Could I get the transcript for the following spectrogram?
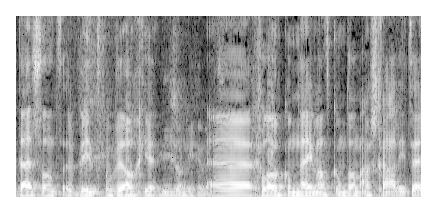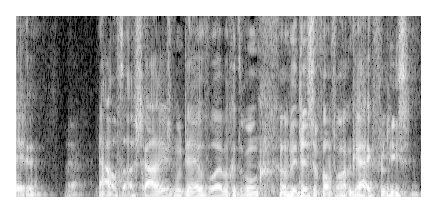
Duitsland wint van België. Die is al niet. Eh, geloof ik, komt Nederland komt dan Australië tegen. Ja. Ja, of de Australiërs moeten heel veel hebben gedronken om willen ze van Frankrijk verliezen.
